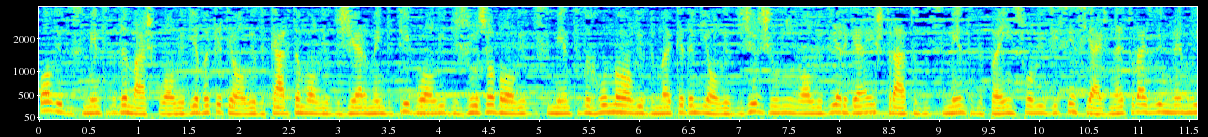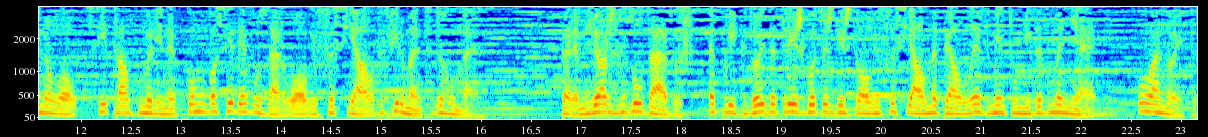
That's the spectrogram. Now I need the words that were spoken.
Óleo de semente de damasco, óleo de abacate, óleo de cártamo, óleo de germen de trigo, óleo de jojoba, óleo de semente de romã, óleo de macadamia, óleo de gergelim, óleo de argã, extrato de semente de pães, óleos essenciais naturais, limoneno, citral, cumarina. Como você deve usar o óleo facial refirmante de romã? Para melhores resultados, aplique 2 a 3 gotas deste óleo facial na pele levemente úmida de manhã ou à noite.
